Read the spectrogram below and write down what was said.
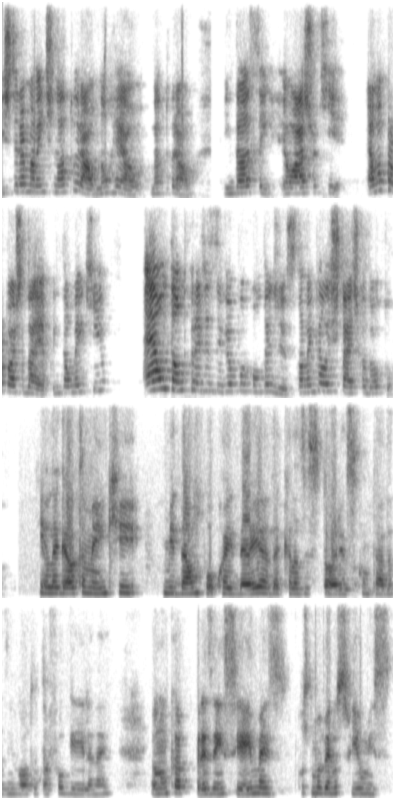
extremamente natural, não real, natural. Então, assim, eu acho que é uma proposta da época, então meio que é um tanto previsível por conta disso, também pela estética do autor. E o legal também que me dá um pouco a ideia daquelas histórias contadas em volta da fogueira, né? Eu nunca presenciei, mas costumo ver nos filmes.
